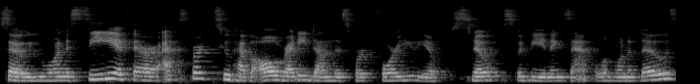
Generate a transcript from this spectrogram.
so you want to see if there are experts who have already done this work for you. You know, Snopes would be an example of one of those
